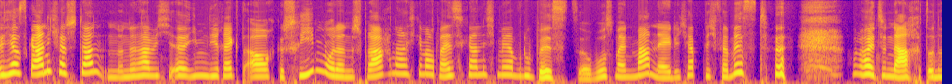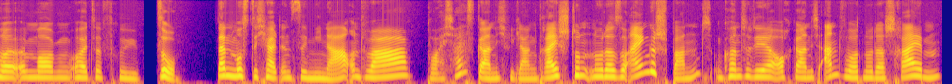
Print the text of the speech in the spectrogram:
Ich habe es gar nicht verstanden. Und dann habe ich äh, ihm direkt auch geschrieben oder eine Sprachnachricht gemacht, weiß ich gar nicht mehr, wo du bist. So, wo ist mein Mann, ey? Ich habe dich vermisst. heute Nacht und he morgen, heute früh. So, dann musste ich halt ins Seminar und war, boah, ich weiß gar nicht wie lange, drei Stunden oder so eingespannt und konnte dir ja auch gar nicht antworten oder schreiben.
